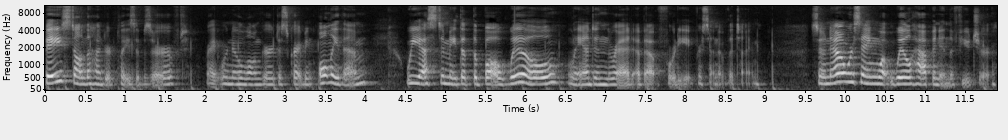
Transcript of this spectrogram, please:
based on the 100 plays observed, right, we're no longer describing only them. We estimate that the ball will land in the red about 48% of the time. So now we're saying what will happen in the future.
